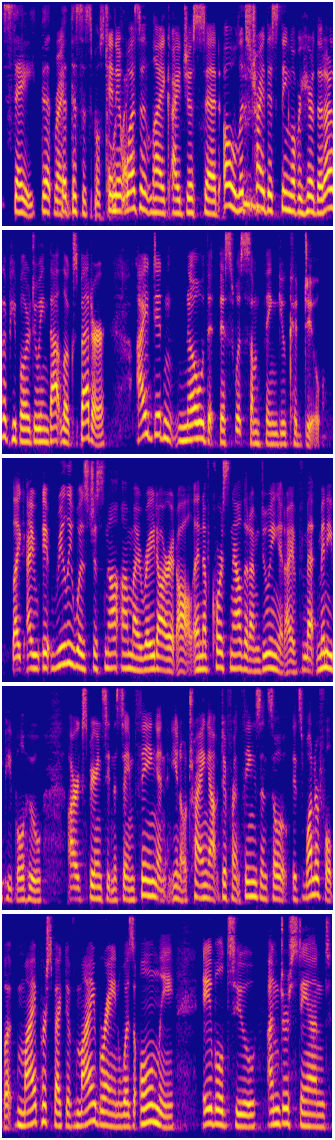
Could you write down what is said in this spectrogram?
say that, right. that this is supposed to and it like. wasn't like I just said, Oh, let's try this thing over here that other people are doing. That looks better. I didn't know that this was something you could do. Like I, it really was just not on my radar at all. And of course, now that I'm doing it, I've met many people who are experiencing the same thing and, you know, trying out different things. And so it's wonderful. But my perspective, my brain was only able to understand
